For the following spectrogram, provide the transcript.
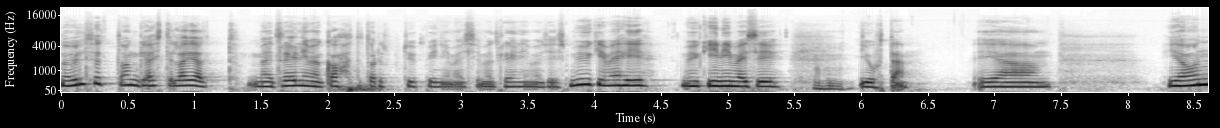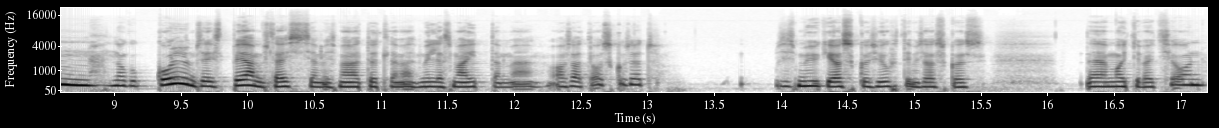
no üldiselt ongi hästi laialt, me treenime kahte tüüpi inimesi, me treenime siis müügimehi, müügiinimesi mm, -hmm. juhte. Ja ja on nagu kolm sellist peamist asja, mis me alati ütleme, et milles me aitame, osata oskused, siis müügioskus, juhtimisoskus, äh, motivatsioon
